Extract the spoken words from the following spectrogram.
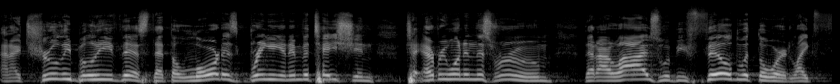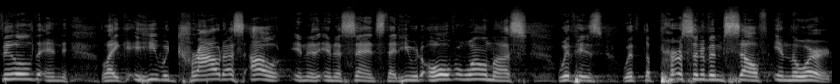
And I truly believe this that the Lord is bringing an invitation to everyone in this room that our lives would be filled with the word, like filled and like he would crowd us out in a, in a sense, that he would overwhelm us with his with the person of himself in the word.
